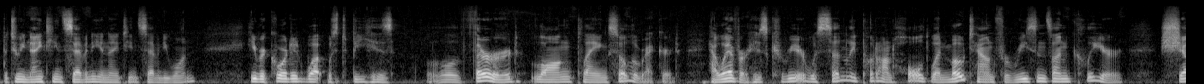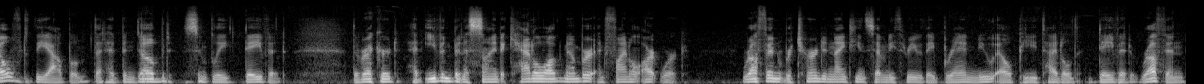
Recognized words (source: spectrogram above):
between 1970 and 1971. He recorded what was to be his third long playing solo record. However, his career was suddenly put on hold when Motown, for reasons unclear, shelved the album that had been dubbed simply David. The record had even been assigned a catalog number and final artwork. Ruffin returned in 1973 with a brand new LP titled David Ruffin,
